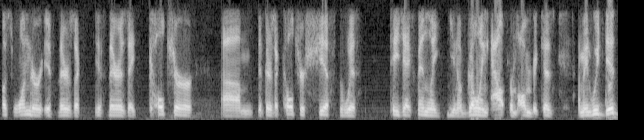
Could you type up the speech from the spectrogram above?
almost wonder if there's a if there is a culture um, if there's a culture shift with TJ Finley, you know, going out from Auburn because I mean, we did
